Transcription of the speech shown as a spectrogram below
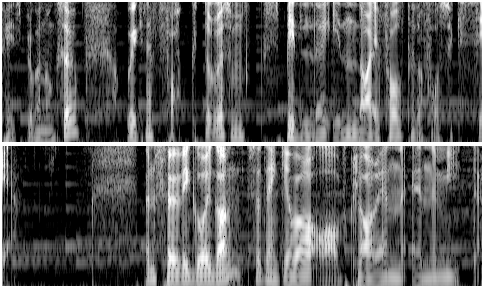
Facebook-annonser, og hvilke faktorer som spiller inn da i forhold til å få suksess. Men før vi går i gang, så tenker jeg bare å avklare en, en myte.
